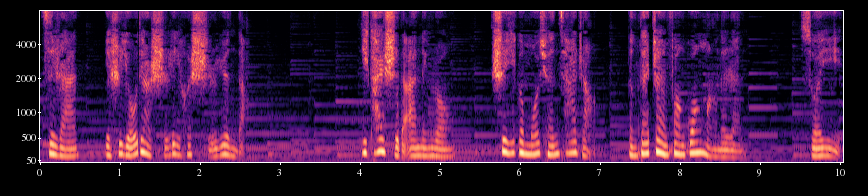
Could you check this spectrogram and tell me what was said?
自然也是有点实力和时运的。一开始的安陵容。是一个摩拳擦掌、等待绽放光芒的人，所以，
